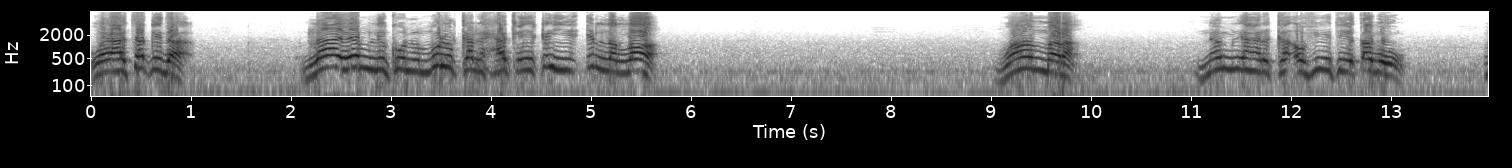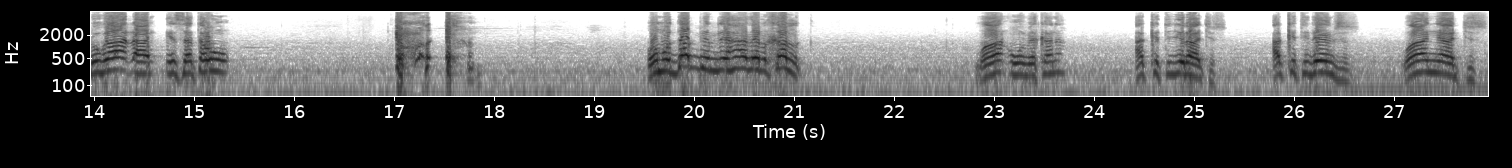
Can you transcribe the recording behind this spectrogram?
ويعتقد لا يملك الملك الحقيقي إلا الله وامر نمني هركا أفيتي قبو dhugaadhaan isa ta'u ومدبر لهذا الخلق waan uume kana akka itti jiraachisu akka itti deemsisu waan nyaachisu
